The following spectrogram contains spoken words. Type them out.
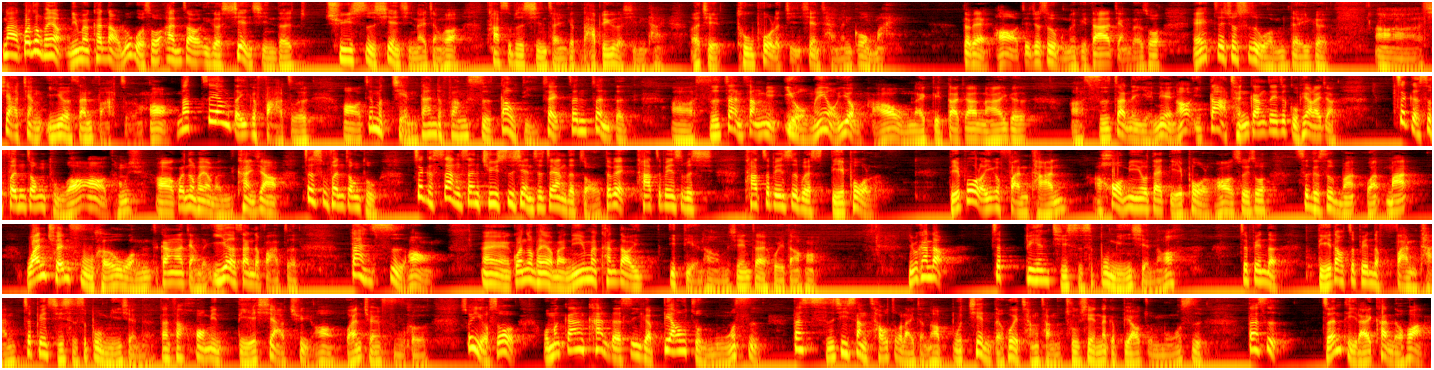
那观众朋友，你有没有看到？如果说按照一个线型的趋势线型来讲的话，它是不是形成一个 W 的形态，而且突破了颈线才能够买，对不对？哦，这就是我们给大家讲的说，哎，这就是我们的一个啊、下降一二三法则哦。那这样的一个法则哦，这么简单的方式，到底在真正的啊、实战上面有没有用？好，我们来给大家拿一个啊、实战的演练。然后以大成钢这只股票来讲。这个是分钟图哦哦，同学啊，观众朋友们看一下啊，这是分钟图。这个上升趋势线是这样的走，对不对？它这边是不是？它这边是不是跌破了？跌破了一个反弹啊，后面又再跌破了哦，所以说这个是完完完完全符合我们刚刚讲的一二三的法则。但是啊，哎，观众朋友们，你有没有看到一一点哈？我们现在回到哈，有没有看到这边其实是不明显的哦，这边的。跌到这边的反弹，这边其实是不明显的，但它后面跌下去啊、哦，完全符合。所以有时候我们刚刚看的是一个标准模式，但实际上操作来讲的话，不见得会常常出现那个标准模式。但是整体来看的话，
